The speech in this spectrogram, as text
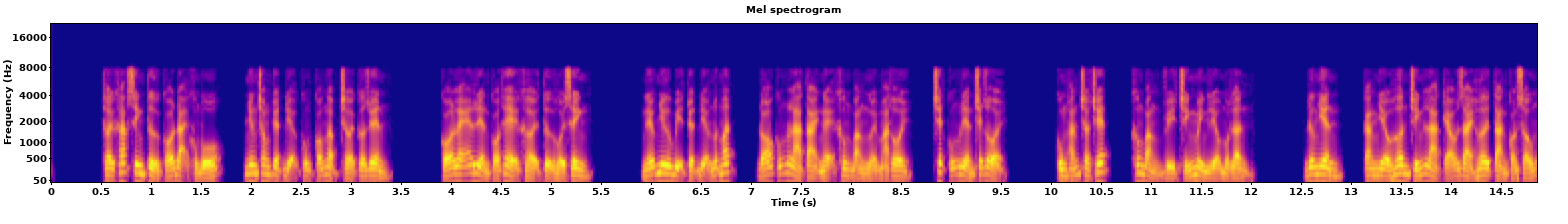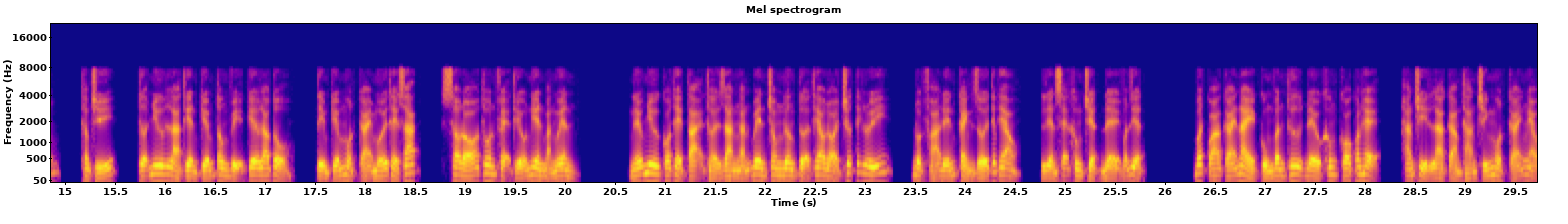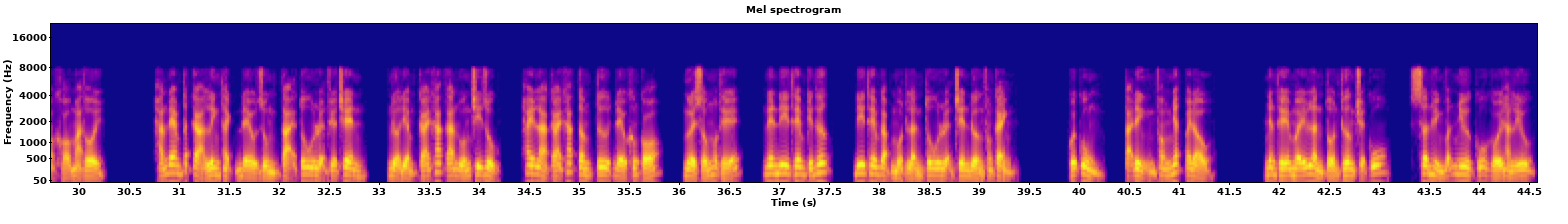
Thời khắc sinh tử có đại khủng bố, nhưng trong tuyệt địa cũng có ngập trời cơ duyên. Có lẽ liền có thể khởi tử hồi sinh. Nếu như bị tuyệt địa nuốt mất, đó cũng là tài nghệ không bằng người mà thôi, chết cũng liền chết rồi. Cùng hắn cho chết, không bằng vì chính mình liều một lần. Đương nhiên càng nhiều hơn chính là kéo dài hơi tàn còn sống, thậm chí, tựa như là thiên kiếm tông vị kia lao tổ, tìm kiếm một cái mới thể xác, sau đó thôn phệ thiếu niên bản nguyên. Nếu như có thể tại thời gian ngắn bên trong nương tựa theo đòi trước tích lũy, đột phá đến cảnh giới tiếp theo, liền sẽ không triệt để vất diệt. Bất quá cái này cùng vân thư đều không có quan hệ, hắn chỉ là cảm thán chính một cái nghèo khó mà thôi. Hắn đem tất cả linh thạch đều dùng tại tu luyện phía trên, nửa điểm cái khác ăn uống chi dục, hay là cái khác tâm tư đều không có, người sống một thế, nên đi thêm kiến thức, đi thêm gặp một lần tu luyện trên đường phong cảnh. Cuối cùng, tại đỉnh phong nhất quay đầu nhân thế mấy lần tổn thương chuyện cũ, sơn hình vẫn như cũ gối hàn lưu.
